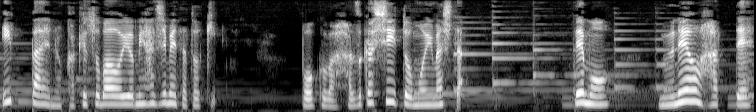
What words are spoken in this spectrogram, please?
一杯のかけそばを読み始めたとき、僕は恥ずかしいと思いました。でも、胸を張って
